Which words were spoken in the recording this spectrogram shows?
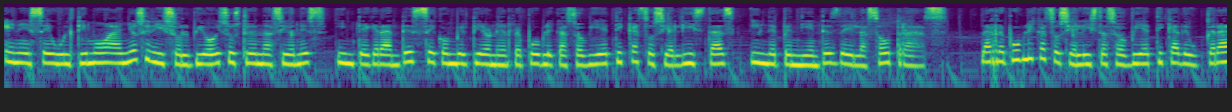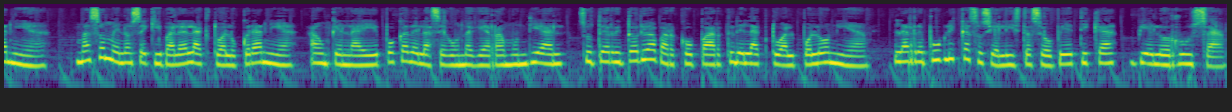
En ese último año se disolvió y sus tres naciones integrantes se convirtieron en repúblicas soviéticas socialistas independientes de las otras. La República Socialista Soviética de Ucrania más o menos equivale a la actual Ucrania, aunque en la época de la Segunda Guerra Mundial su territorio abarcó parte de la actual Polonia, la República Socialista Soviética Bielorrusa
